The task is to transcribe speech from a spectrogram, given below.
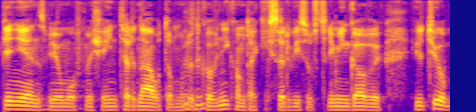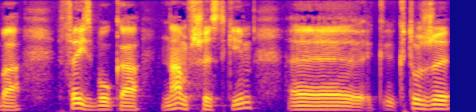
pieniędzmi, umówmy się, internautom, mhm. użytkownikom takich serwisów streamingowych, YouTube'a, Facebooka, nam wszystkim, e, którzy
